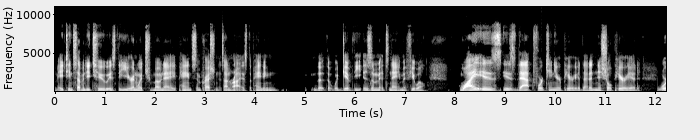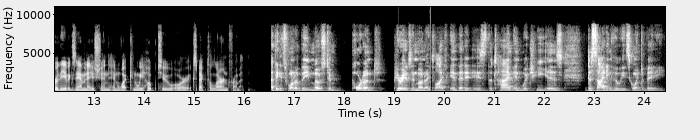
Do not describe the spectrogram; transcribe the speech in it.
1872 is the year in which Monet paints Impressionist Sunrise, the painting that, that would give the ism its name, if you will. Why is is that 14 year period, that initial period, worthy of examination, and what can we hope to or expect to learn from it? I think it's one of the most important periods in Monet's life in that it is the time in which he is deciding who he's going to be.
